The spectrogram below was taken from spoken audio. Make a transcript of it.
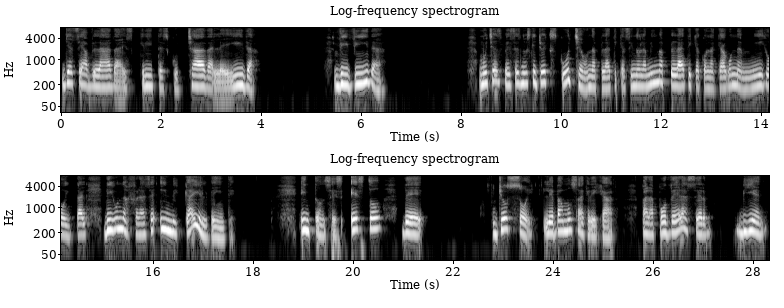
ya sea hablada, escrita, escuchada, leída, vivida Muchas veces no es que yo escuche una plática, sino la misma plática con la que hago un amigo y tal, digo una frase y me cae el 20. Entonces, esto de yo soy, le vamos a agregar para poder hacer bien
